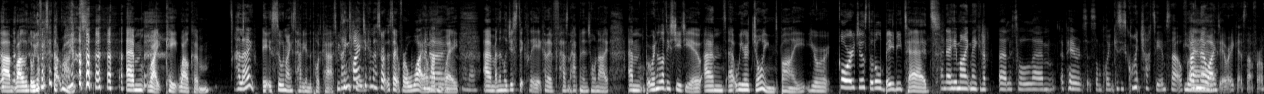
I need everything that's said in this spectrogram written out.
um, rather than going, "Have I said that right?" um, right, Kate, welcome. Hello. It is so nice to have you in the podcast. We've been trying you. to kind of sort this out for a while, know, haven't we? Um, and then logistically, it kind of hasn't happened until now. Um, but we're in a lovely studio, and uh, we are joined by your gorgeous little baby Ted. I know he might make an, a little um, appearance at some point because he's quite chatty himself. I have no idea where he gets that from.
